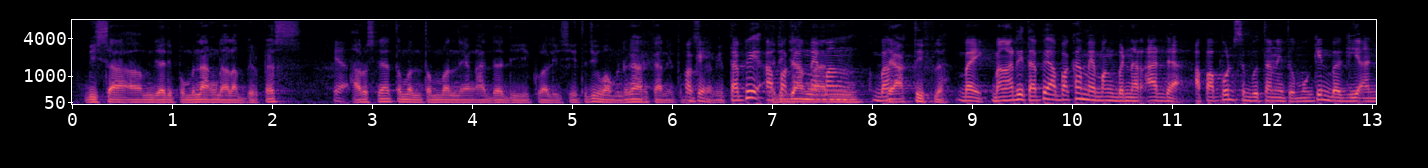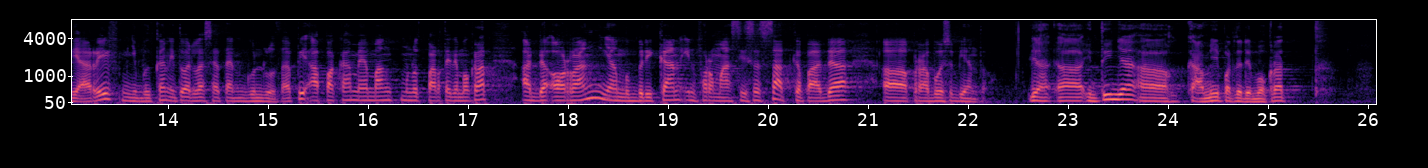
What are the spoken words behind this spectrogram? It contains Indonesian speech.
bisa uh, menjadi pemenang dalam Pilpres Ya. Harusnya teman-teman yang ada di koalisi itu juga mau mendengarkan itu. Oke, okay. tapi apakah memang bang, reaktif lah. Baik, Bang Ardi, tapi apakah memang benar ada apa pun sebutan itu? Mungkin bagi Andi Arief menyebutkan itu adalah setan gundul, tapi apakah memang menurut Partai Demokrat ada orang yang memberikan informasi sesat kepada uh, Prabowo Subianto? Ya, uh, intinya uh, kami Partai Demokrat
